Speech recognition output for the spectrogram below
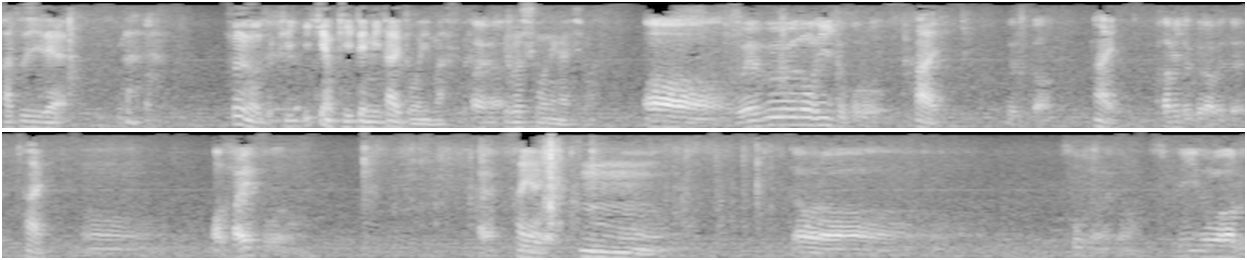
活字で。そういうのを意見を聞いてみたいと思います、はいはい。よろしくお願いします。ああウェブのいいところはい。ですか？はい。紙と比べて。はい。うん。あ早いってことだな早い。うんうん。だからそうじゃないかな。スピードがある。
